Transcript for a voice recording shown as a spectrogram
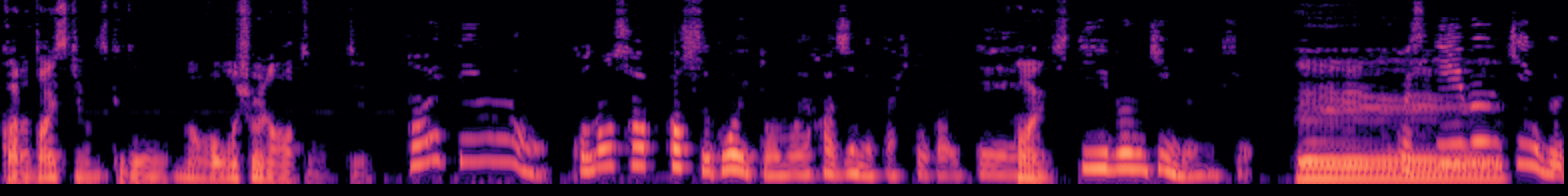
から大好きなんですけど、なんか面白いなと思って。最近、この作家すごいと思い始めた人がいて、はい、スティーブン・キングなんですよ。スティーブン・キングっ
